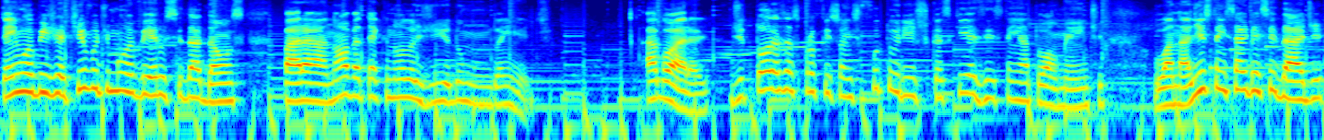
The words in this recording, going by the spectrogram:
Tem o objetivo de mover os cidadãos para a nova tecnologia do mundo em rede. Agora, de todas as profissões futurísticas que existem atualmente, o analista em cibercidade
